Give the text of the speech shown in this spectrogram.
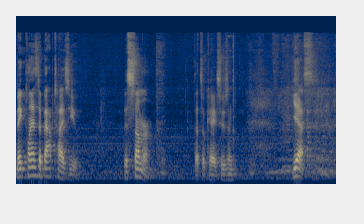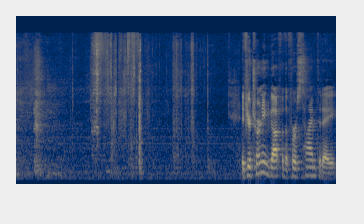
make plans to baptize you this summer. That's okay, Susan. Yes. If you're turning to God for the first time today,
